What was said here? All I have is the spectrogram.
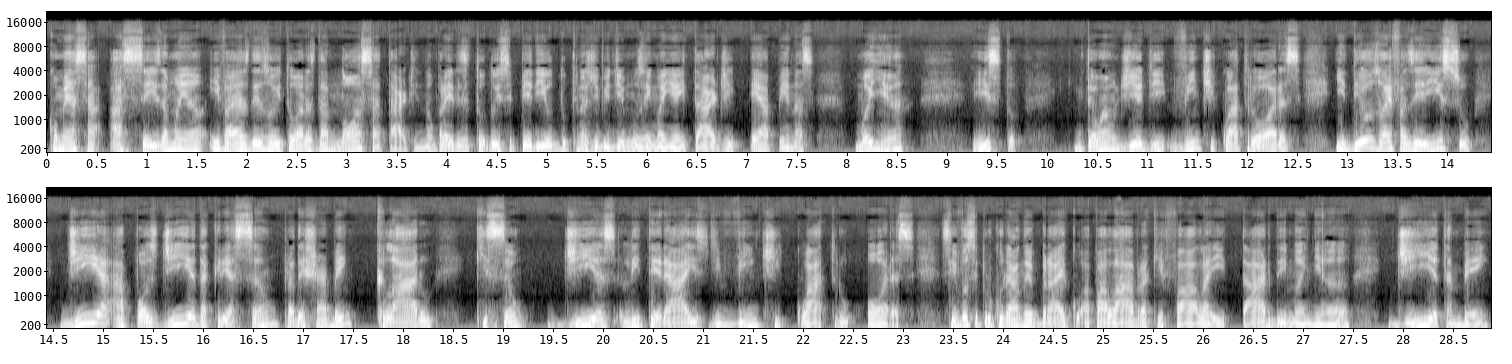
começa às 6 da manhã e vai às 18 horas da nossa tarde. Então, para eles, todo esse período que nós dividimos em manhã e tarde é apenas manhã. Isto. Então, é um dia de 24 horas. E Deus vai fazer isso dia após dia da criação para deixar bem claro que são dias literais de 24 horas. Se você procurar no hebraico, a palavra que fala aí tarde e manhã, dia também,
